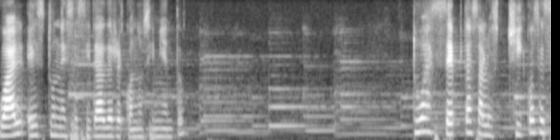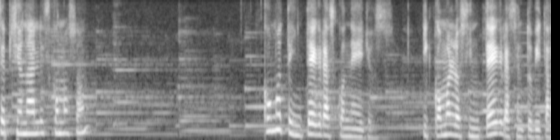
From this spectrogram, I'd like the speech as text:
¿Cuál es tu necesidad de reconocimiento? ¿Tú aceptas a los chicos excepcionales como son? ¿Cómo te integras con ellos y cómo los integras en tu vida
